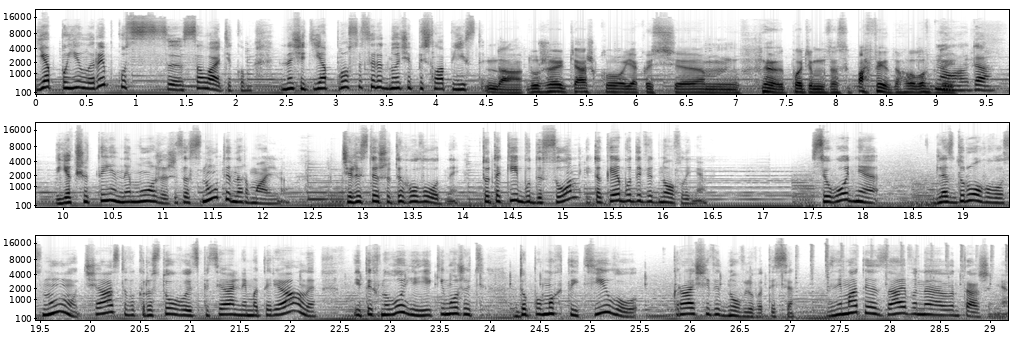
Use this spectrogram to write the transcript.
я б поїла рибку з салатиком, значить, я просто серед ночі пішла б їсти. Да, дуже тяжко якось ем, потім засипати до голодний. Ну, да. Якщо ти не можеш заснути нормально через те, що ти голодний, то такий буде сон і таке буде відновлення. Сьогодні для здорового сну часто використовують спеціальні матеріали і технології, які можуть допомогти тілу краще відновлюватися, знімати зайве навантаження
